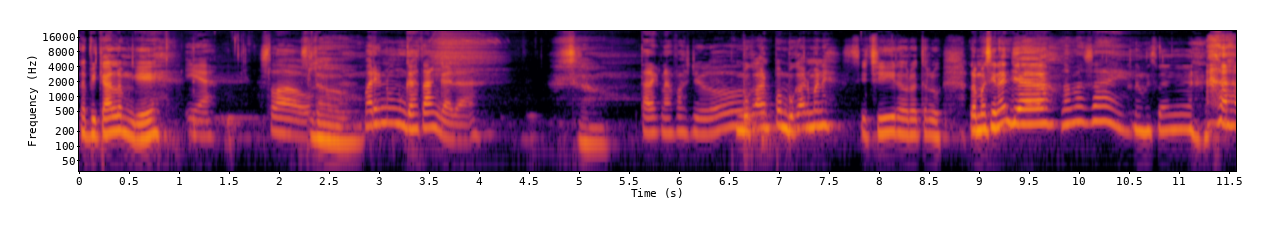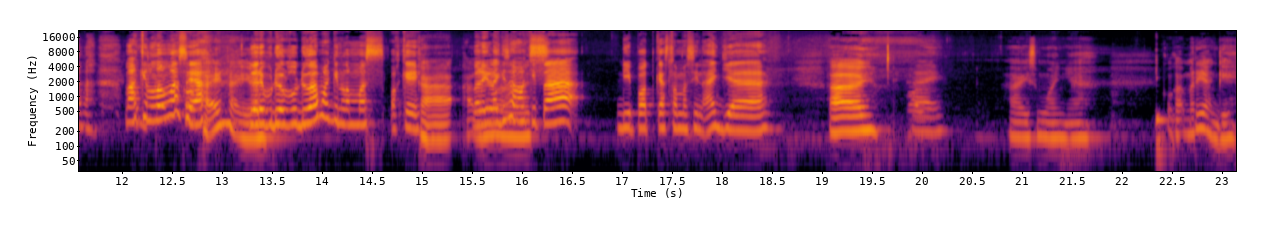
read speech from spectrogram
Lebih kalem ge. Iya. Slow. Slow. Mari munggah tangga dah. Slow. Tarik nafas dulu. Pembukaan pembukaan mana? Siji, loro, telu. Lemesin aja. Lemes say. Lemes banget. Makin lemes ya. Kok enak ya? 2022 makin lemes. Oke. Kak, Kak Balik lagi sama kita di podcast lemesin aja. Hai. Hai. Hai semuanya. Kok gak meriang ge?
